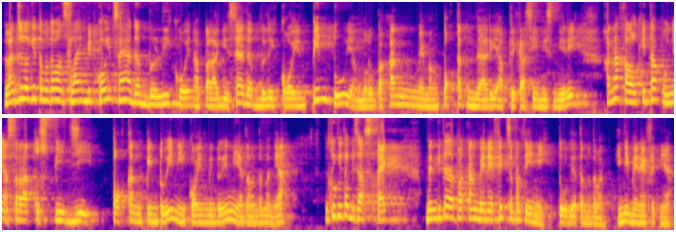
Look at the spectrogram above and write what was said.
Lanjut lagi teman-teman, selain Bitcoin saya ada beli koin apa lagi? Saya ada beli koin Pintu yang merupakan memang token dari aplikasi ini sendiri. Karena kalau kita punya 100 biji token Pintu ini, koin Pintu ini ya teman-teman ya. Itu kita bisa stack dan kita dapatkan benefit seperti ini. Tuh lihat teman-teman, ini benefitnya.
